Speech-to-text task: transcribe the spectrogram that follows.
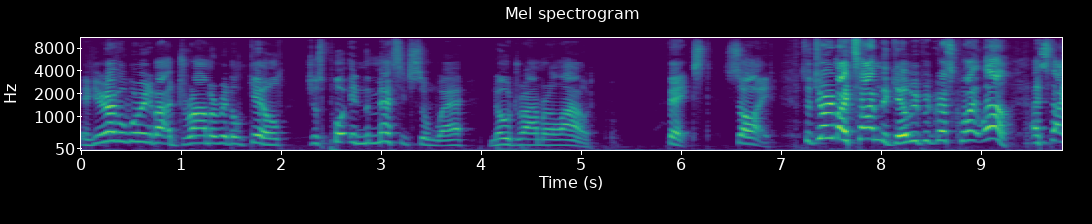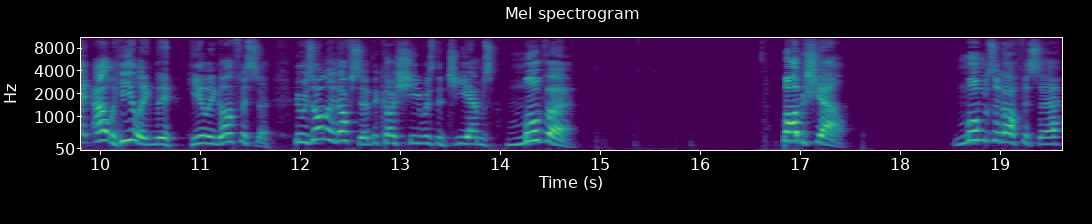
If you're ever worried about a drama-riddled guild, just put in the message somewhere, no drama allowed. Fixed. Sorted. So during my time in the guild, we progressed quite well. I started out healing the healing officer, who was only an officer because she was the GM's mother. Bombshell. Mum's an officer.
